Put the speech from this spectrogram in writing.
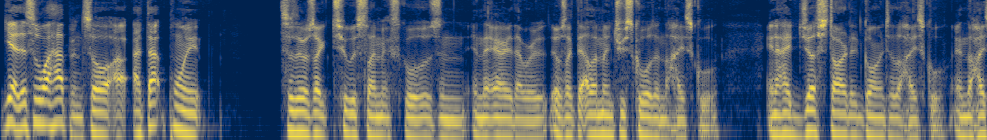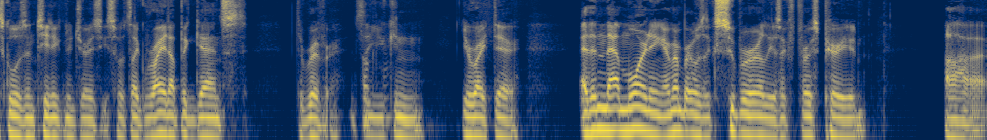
yeah, this is what happened. So uh, at that point, so there was like two Islamic schools in in the area that were. It was like the elementary school and the high school, and I had just started going to the high school, and the high school was in Teaneck, New Jersey. So it's like right up against the river. So you can you're right there. And then that morning, I remember it was like super early. It was like first period. Uh,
